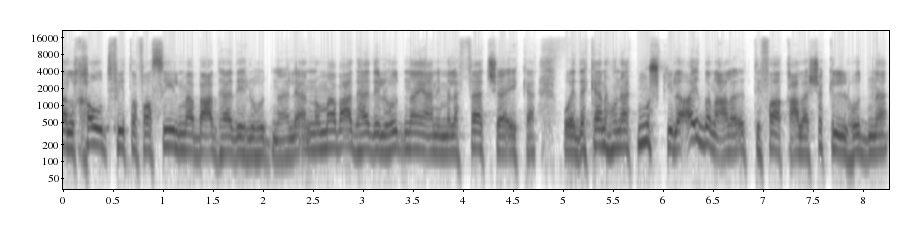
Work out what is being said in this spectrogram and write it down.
الخوض في تفاصيل ما بعد هذه الهدنة، لأنه ما بعد هذه الهدنة يعني ملفات شائكة، وإذا كان هناك مشكلة أيضا على الاتفاق على شكل الهدنة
